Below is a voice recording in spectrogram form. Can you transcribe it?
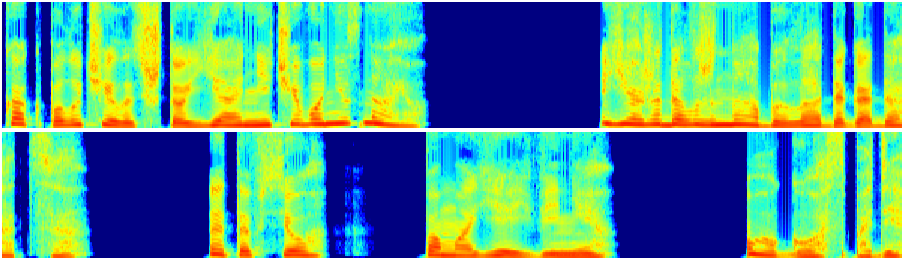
Как получилось, что я ничего не знаю? Я же должна была догадаться. Это все по моей вине. О, Господи!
